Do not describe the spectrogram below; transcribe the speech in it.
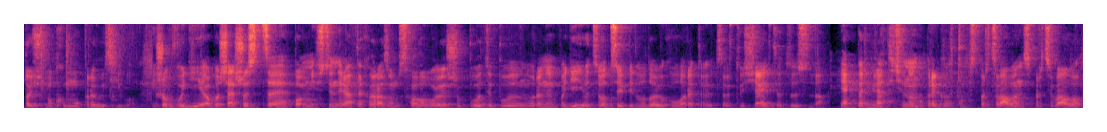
точно кому прилетіло. Якщо в воді або ще щось, це повністю ниряти разом з головою, щоб бути понуреним в воді, оце під водою говорити, це відвіщаєте туди-сюди. Як перевіряти, чи воно, наприклад, там спрацювало, не спрацювало,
